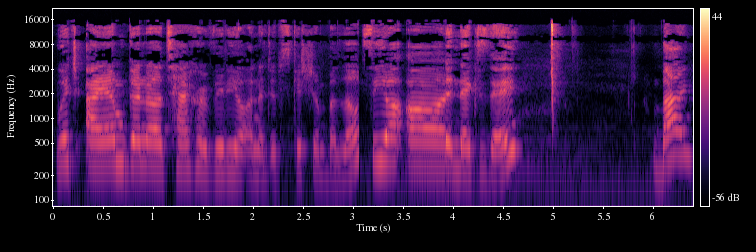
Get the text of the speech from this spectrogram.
which I am gonna tag her video on the description below. See y'all on the next day. Bye.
